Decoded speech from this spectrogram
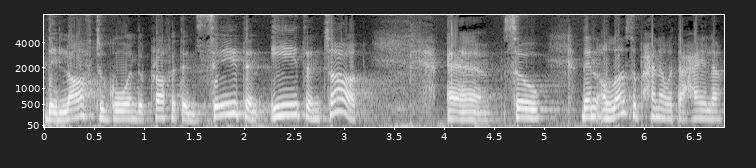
they love to go and the Prophet and sit and eat and talk. Uh, so then Allah subhanahu wa ta'ala,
